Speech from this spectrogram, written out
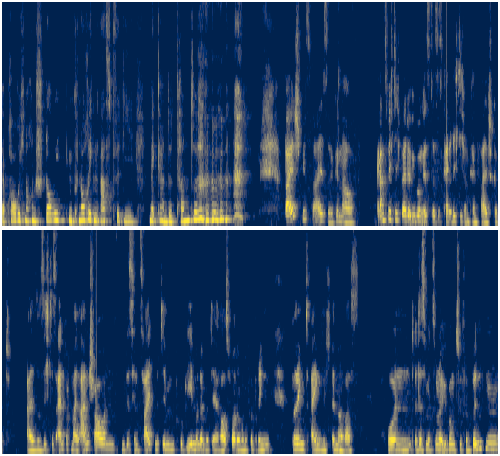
Da brauche ich noch einen, Story, einen knochigen Ast für die meckernde Tante. Beispielsweise, genau. Ganz wichtig bei der Übung ist, dass es kein richtig und kein falsch gibt. Also sich das einfach mal anschauen, ein bisschen Zeit mit dem Problem oder mit der Herausforderung verbringen, bringt eigentlich immer was. Und das mit so einer Übung zu verbinden,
